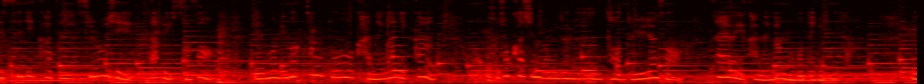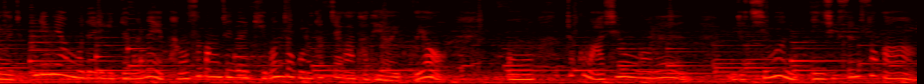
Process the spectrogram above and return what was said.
SD 카드 슬롯이 따로 있어서 메모리 확장도 가능하니까 어, 부족하신 분들은 더 늘려서 사용이 가능한 모델입니다. 그리고 이제 프리미엄 모델이기 때문에 방수 방지는 기본적으로 탑재가 다 되어 있고요. 어, 조금 아쉬운 거는 이제 지문 인식 센서가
